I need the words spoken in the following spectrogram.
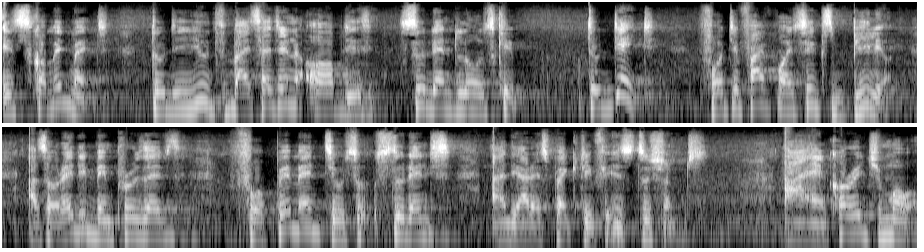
its commitment to the youth by setting up the student loan scheme. To date, 45.6 billion has already been processed for payment to students and their respective institutions. I encourage more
